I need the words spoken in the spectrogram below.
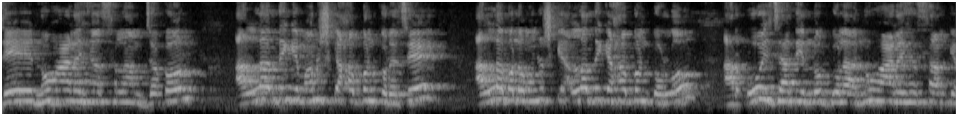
যে নোহ আলহিয়াসাল্লাম যখন আল্লাহর দিকে মানুষকে আহ্বান করেছে, আল্লাহ বলে মানুষকে আল্লাহর দিকে আহ্বান করল আর ওই জাতির লোকগুলা নুহ আলহিসামকে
